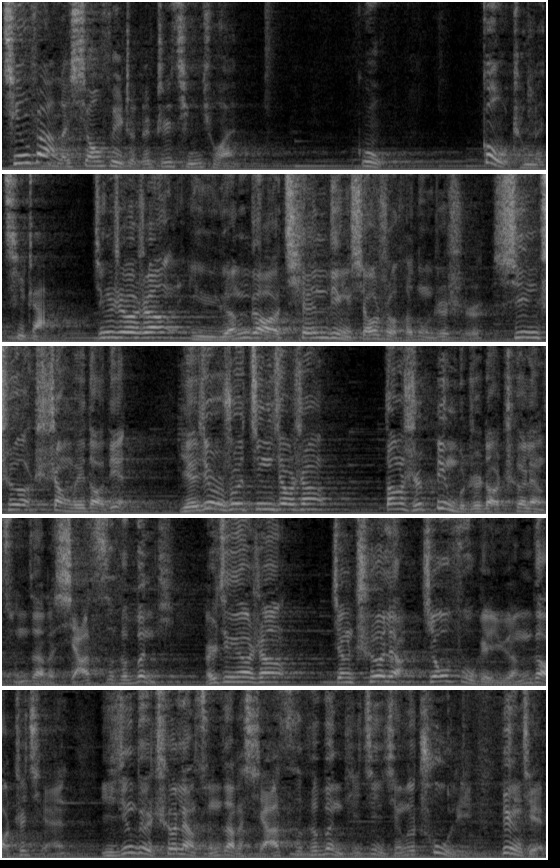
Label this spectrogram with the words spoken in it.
侵犯了消费者的知情权，故构成了欺诈。经销商与原告签订销售合同之时，新车尚未到店，也就是说，经销商当时并不知道车辆存在的瑕疵和问题，而经销商将车辆交付给原告之前，已经对车辆存在的瑕疵和问题进行了处理，并且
